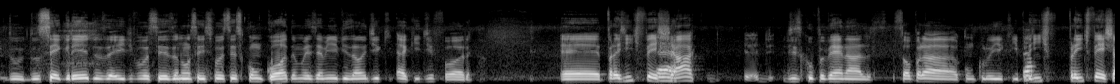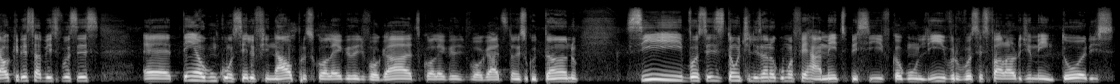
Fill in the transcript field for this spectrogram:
do, dos segredos aí de vocês. Eu não sei se vocês concordam, mas é a minha visão de, aqui de fora. É, Para a gente fechar, é. Desculpa, Bernardo, só para concluir aqui, para gente, a gente fechar, eu queria saber se vocês é, têm algum conselho final para os colegas advogados, colegas advogados estão escutando, se vocês estão utilizando alguma ferramenta específica, algum livro, vocês falaram de mentores,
